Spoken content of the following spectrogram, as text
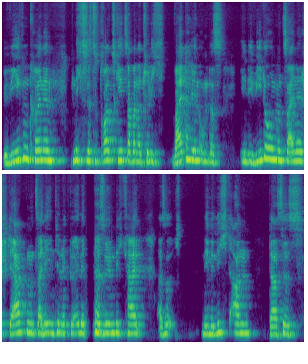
bewegen können. Nichtsdestotrotz geht es aber natürlich weiterhin um das Individuum und seine Stärken und seine intellektuelle Persönlichkeit. Also ich nehme nicht an, dass es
